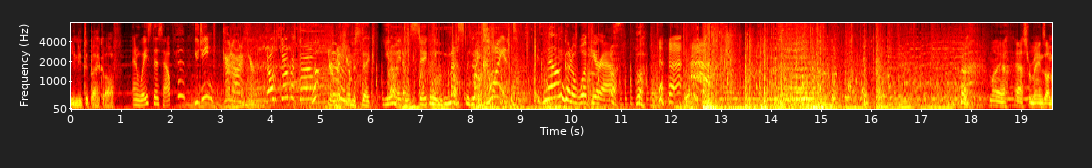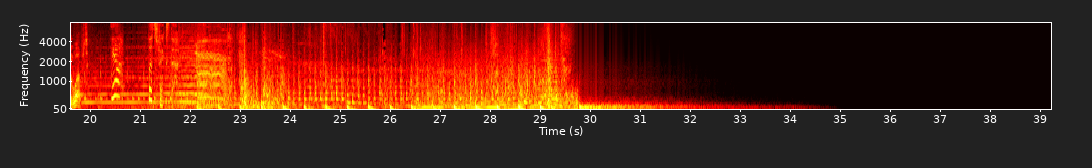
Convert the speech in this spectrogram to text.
You need to back off. And waste this outfit? Eugene, get out of here! No super suit! You're making a mistake. You made a mistake when you messed with my client! Cause now I'm gonna whoop your ass. My uh, ass remains unwhooped. Yeah, let's fix that.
